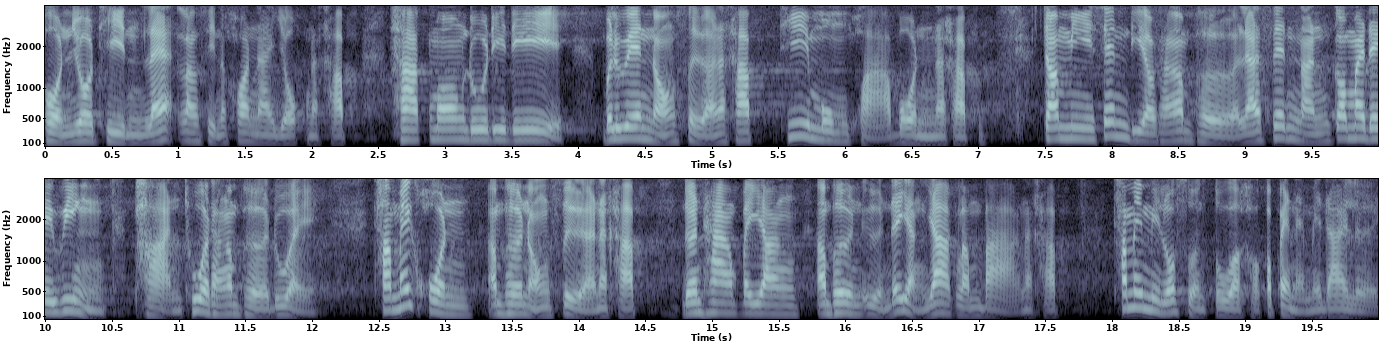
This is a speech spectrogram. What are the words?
ผลโยธิน และรังสิตนครนายกนะครับ หากมองดูดีๆ บริเวณหนองเสือนะครับ ที่มุมขวาบนนะครับ จะมีเส้นเดียวทั้งอำเภอ และเส้นนั้นก็ไม่ได้วิ่งผ่านทั่วทั้งอำเภอด้วยทำให้คนอำเภอหนองเสือนะครับ เดินทางไปยังอำเภออื่นๆ ได้อย่างยากลำบากนะครับ ถ้าไม่มีรถส่วนตัวเขาก็ไปไหนไม่ได้เลย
